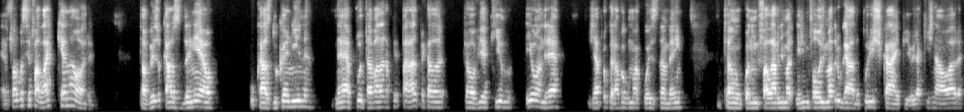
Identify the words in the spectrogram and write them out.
É só você falar que quer na hora. Talvez o caso do Daniel, o caso do Canina, né? Pô, tava lá preparado para ouvir aquilo. Eu, André, já procurava alguma coisa também. Então, quando me falaram, de, ele me falou de madrugada, por Skype, eu já quis na hora.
